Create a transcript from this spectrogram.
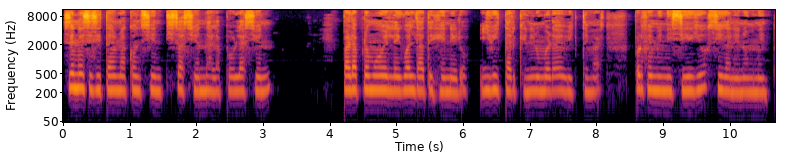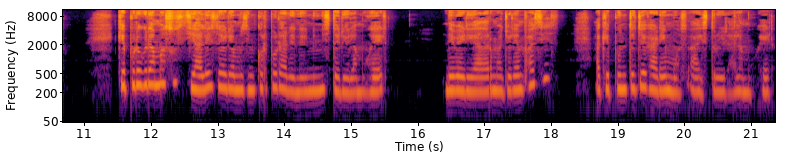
Se necesita una concientización a la población para promover la igualdad de género y evitar que el número de víctimas por feminicidio sigan en aumento. ¿Qué programas sociales deberíamos incorporar en el Ministerio de la Mujer? ¿Debería dar mayor énfasis? ¿A qué punto llegaremos a destruir a la mujer?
